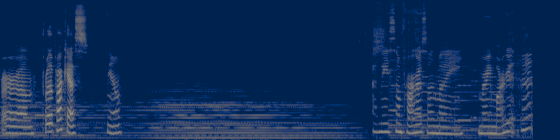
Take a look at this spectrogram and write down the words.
for um, for the podcast you know I made some progress on my Mary Margaret hat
